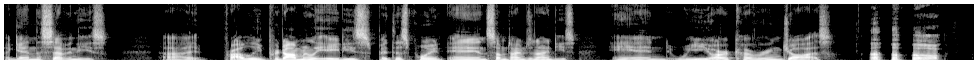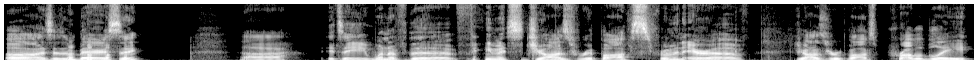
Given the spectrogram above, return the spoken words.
again the 70s, uh, probably predominantly 80s at this point, and sometimes 90s. And we are covering Jaws. Oh, oh, this is embarrassing. Uh, it's a one of the famous Jaws ripoffs from an era of Jaws ripoffs, probably,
